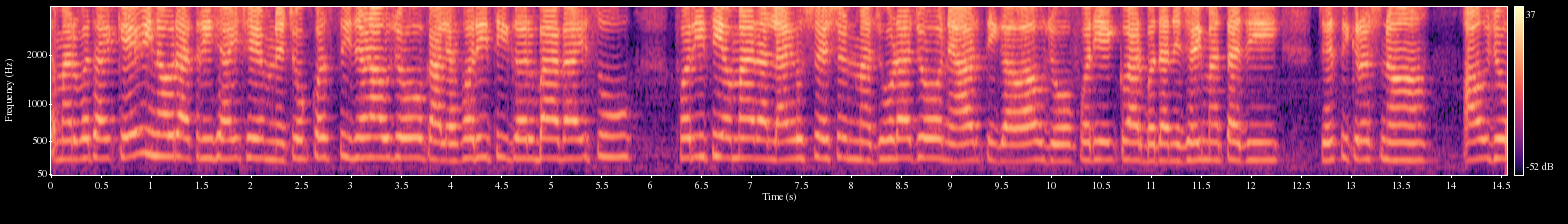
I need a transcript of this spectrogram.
તમારે બધા કેવી નવરાત્રી જાય છે અમને ચોક્કસથી જણાવજો કાલે ફરીથી ગરબા ગાઈશું ફરીથી અમારા લાઈવ સેશનમાં જોડાજો અને આરતી ગાવા આવજો. ફરી એકવાર બધાને જય માતાજી, જય શ્રી કૃષ્ણ. આવજો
